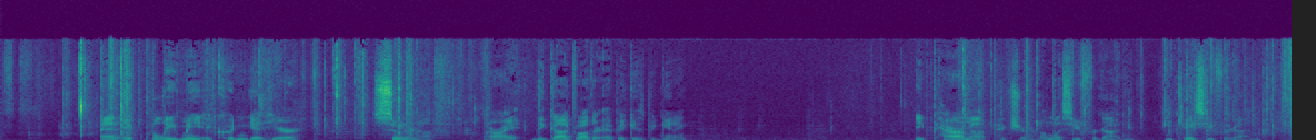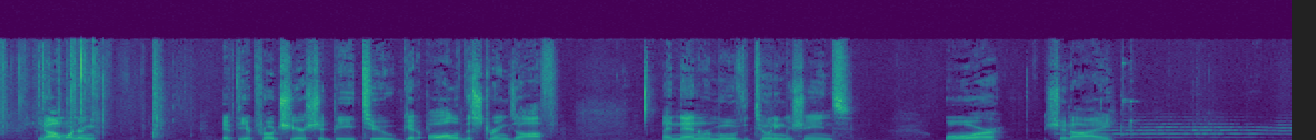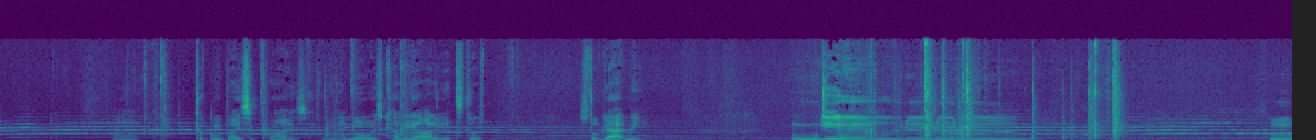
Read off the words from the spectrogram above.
and it, believe me, it couldn't get here soon enough. All right. The Godfather epic is beginning. A Paramount picture, unless you've forgotten. In case you've forgotten. You know, I'm wondering if the approach here should be to get all of the strings off and then remove the tuning machines, or should I? Took me by surprise. I mean, I knew it was coming on, and it still, still got me. Hmm.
